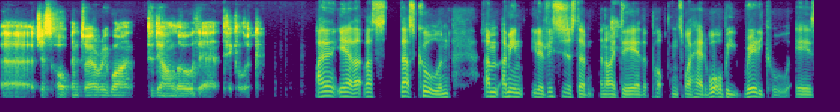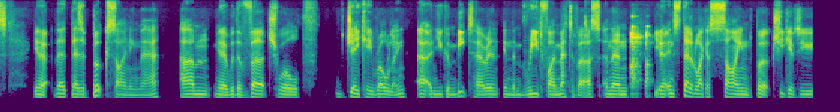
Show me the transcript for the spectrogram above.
uh, just open to everyone to download and take a look. I think yeah that, that's that's cool. And um, I mean, you know, this is just a, an idea that popped into my head. What will be really cool is, you know, there, there's a book signing there, um, you know, with a virtual J.K. Rowling, uh, and you can meet her in, in the Readfi metaverse, and then you know instead of like a signed book, she gives you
